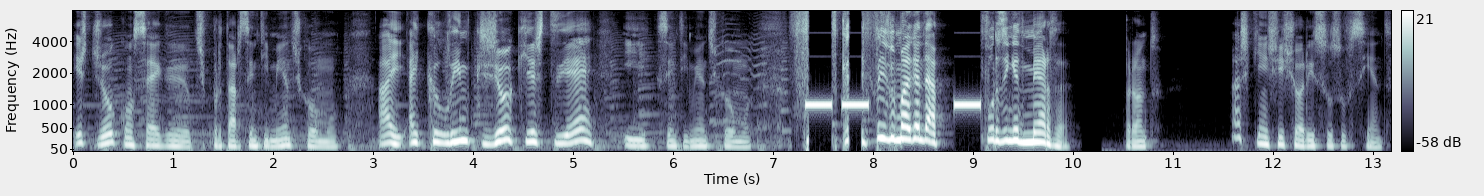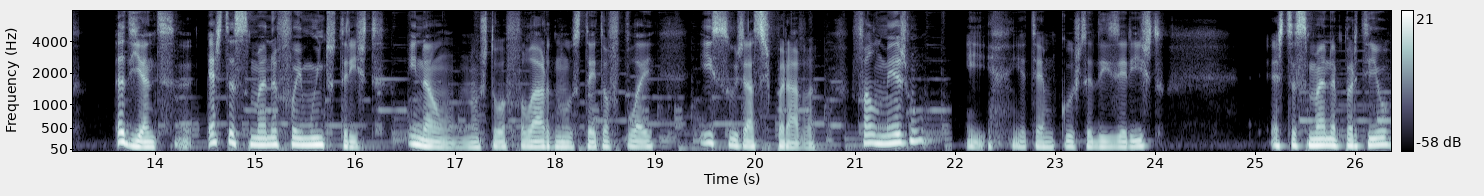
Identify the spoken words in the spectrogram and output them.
Este jogo consegue despertar sentimentos como Ai, ai que lindo que jogo que este é! E sentimentos como F***, filho de uma grande florzinha de merda! Pronto, acho que enchi chouriço o suficiente. Adiante, esta semana foi muito triste. E não, não estou a falar no State of Play, isso já se esperava. Falo mesmo, e, e até me custa dizer isto, esta semana partiu.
